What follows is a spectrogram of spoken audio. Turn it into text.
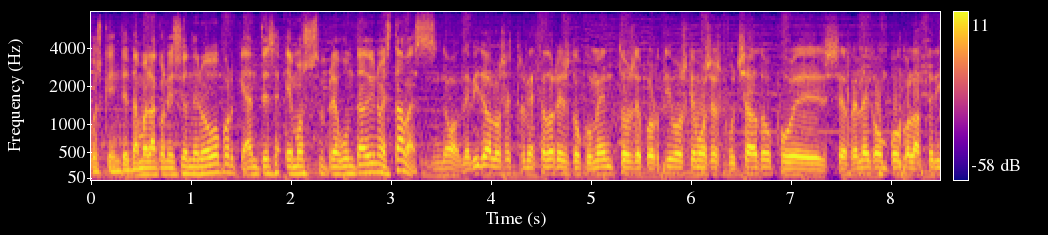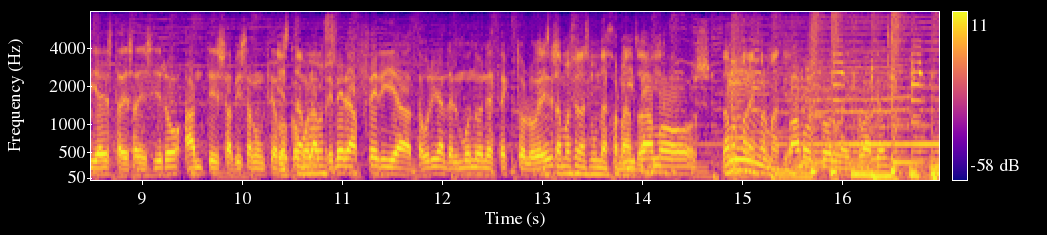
Pues que intentamos la conexión de nuevo porque antes hemos preguntado y no estabas. No, debido a los estremecedores documentos deportivos que hemos escuchado, pues se relega un poco la feria esta de San Isidro. Antes habéis anunciado como la Estamos- primera feria taurina del mundo, en efecto lo es. Estamos en la segunda jornada Y todavía. vamos, Vamos con la información. Vamos con la información.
